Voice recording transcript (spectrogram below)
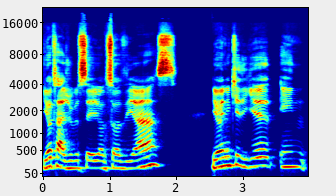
یا تجربه سریال سازی است یا اینکه دیگه این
